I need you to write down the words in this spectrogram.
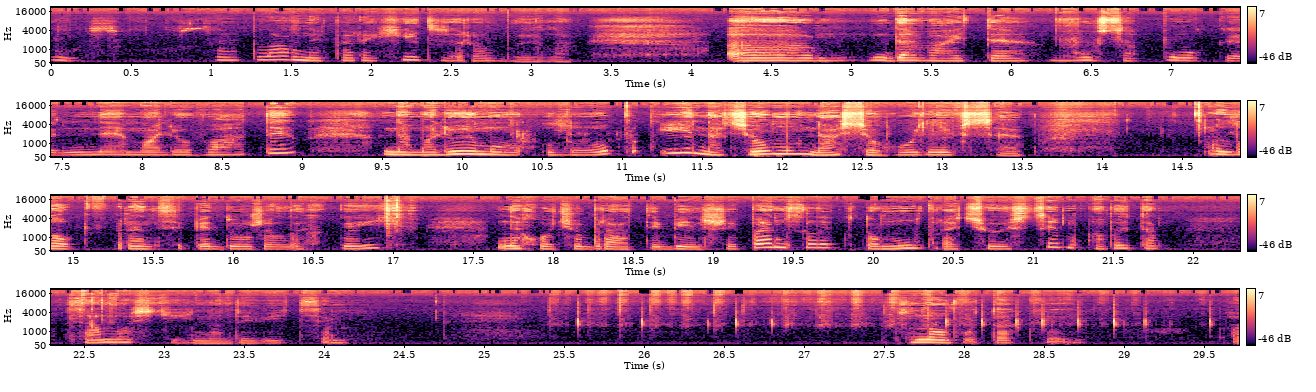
Ось, все, плавний перехід зробила. А, давайте вуса поки не малювати. Намалюємо лоб і на цьому на сьогодні все. Лоб, в принципі, дуже легкий. Не хочу брати більший пензлик, тому працюю з цим, а ви там самостійно дивіться. Знову таки е,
